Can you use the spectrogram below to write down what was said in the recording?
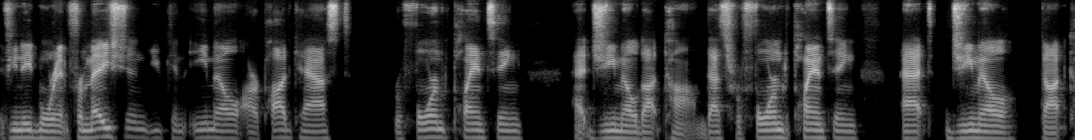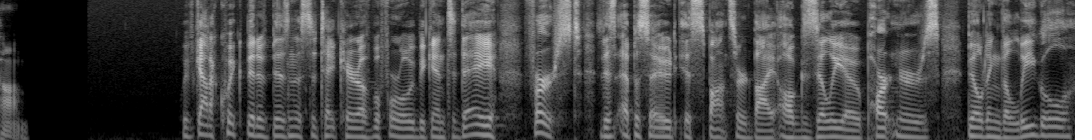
if you need more information, you can email our podcast, reformedplanting at gmail.com. That's reformedplanting at gmail.com. We've got a quick bit of business to take care of before we begin today. First, this episode is sponsored by Auxilio Partners, building the legal,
